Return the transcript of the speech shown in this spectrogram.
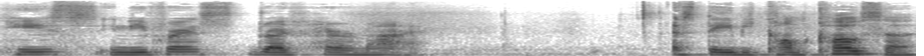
His indifference drives her mad. As they become closer,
